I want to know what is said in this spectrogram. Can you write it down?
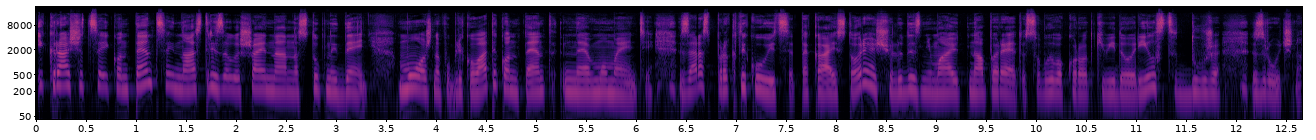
і краще цей контент, цей настрій залишай на наступний день. Можна публікувати контент не в моменті. Зараз практикується така історія, що люди знімають наперед, особливо короткі відео Reels, це дуже зручно.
